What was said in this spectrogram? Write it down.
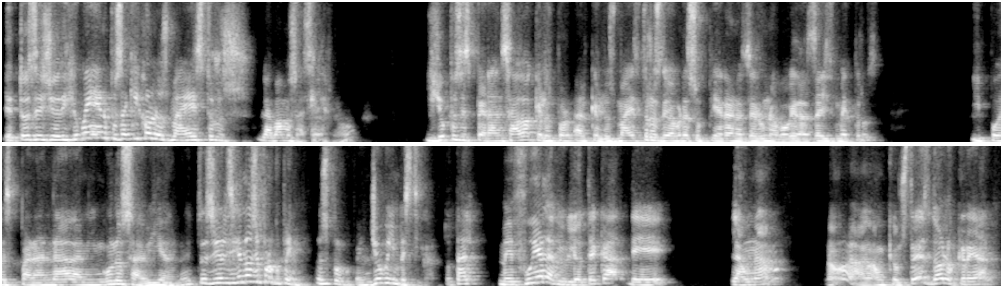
Y entonces yo dije, bueno, pues aquí con los maestros la vamos a hacer, ¿no? Y yo pues esperanzado a que los, a que los maestros de obra supieran hacer una bóveda de 6 metros. Y pues para nada, ninguno sabía, ¿no? Entonces yo les dije, no se preocupen, no se preocupen, yo voy a investigar. Total, me fui a la biblioteca de la UNAM, ¿no? Aunque ustedes no lo crean.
